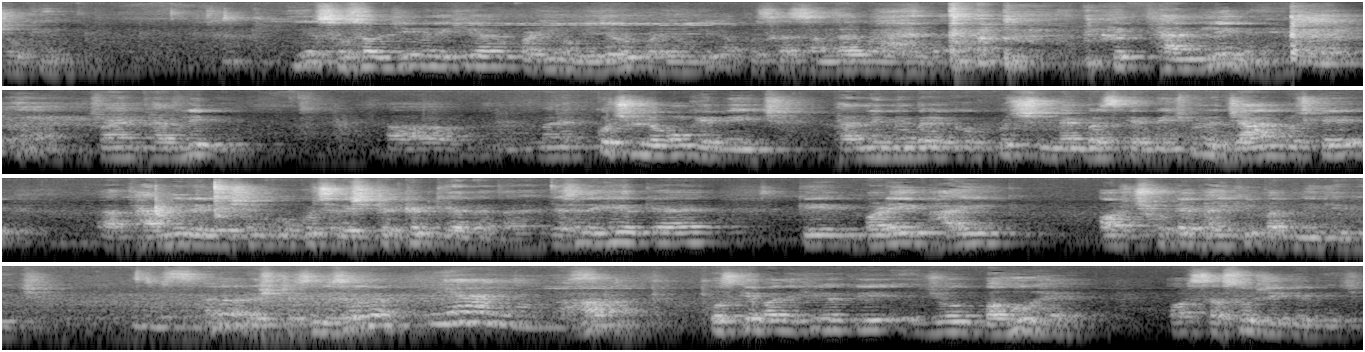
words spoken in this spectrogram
जोकिंग ये सोशोलॉजी में देखिए आप पढ़ी होंगी ज़रूर पढ़ी होंगी आप उसका संदर्भ होगा कि फैमिली में जॉइंट फैमिली में आ, मैंने कुछ लोगों के बीच फैमिली मेंबर को कुछ मेंबर्स के बीच में जानबूझ के फैमिली रिलेशन को कुछ रिस्ट्रिक्टेड किया जाता है। जैसे देखिए क्या है कि बड़े भाई और छोटे भाई की पत्नी के बीच है ना? रिस्ट्रिक्शन. हाँ। उसके बाद देखिएगा कि जो बहू है और ससुर जी के बीच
